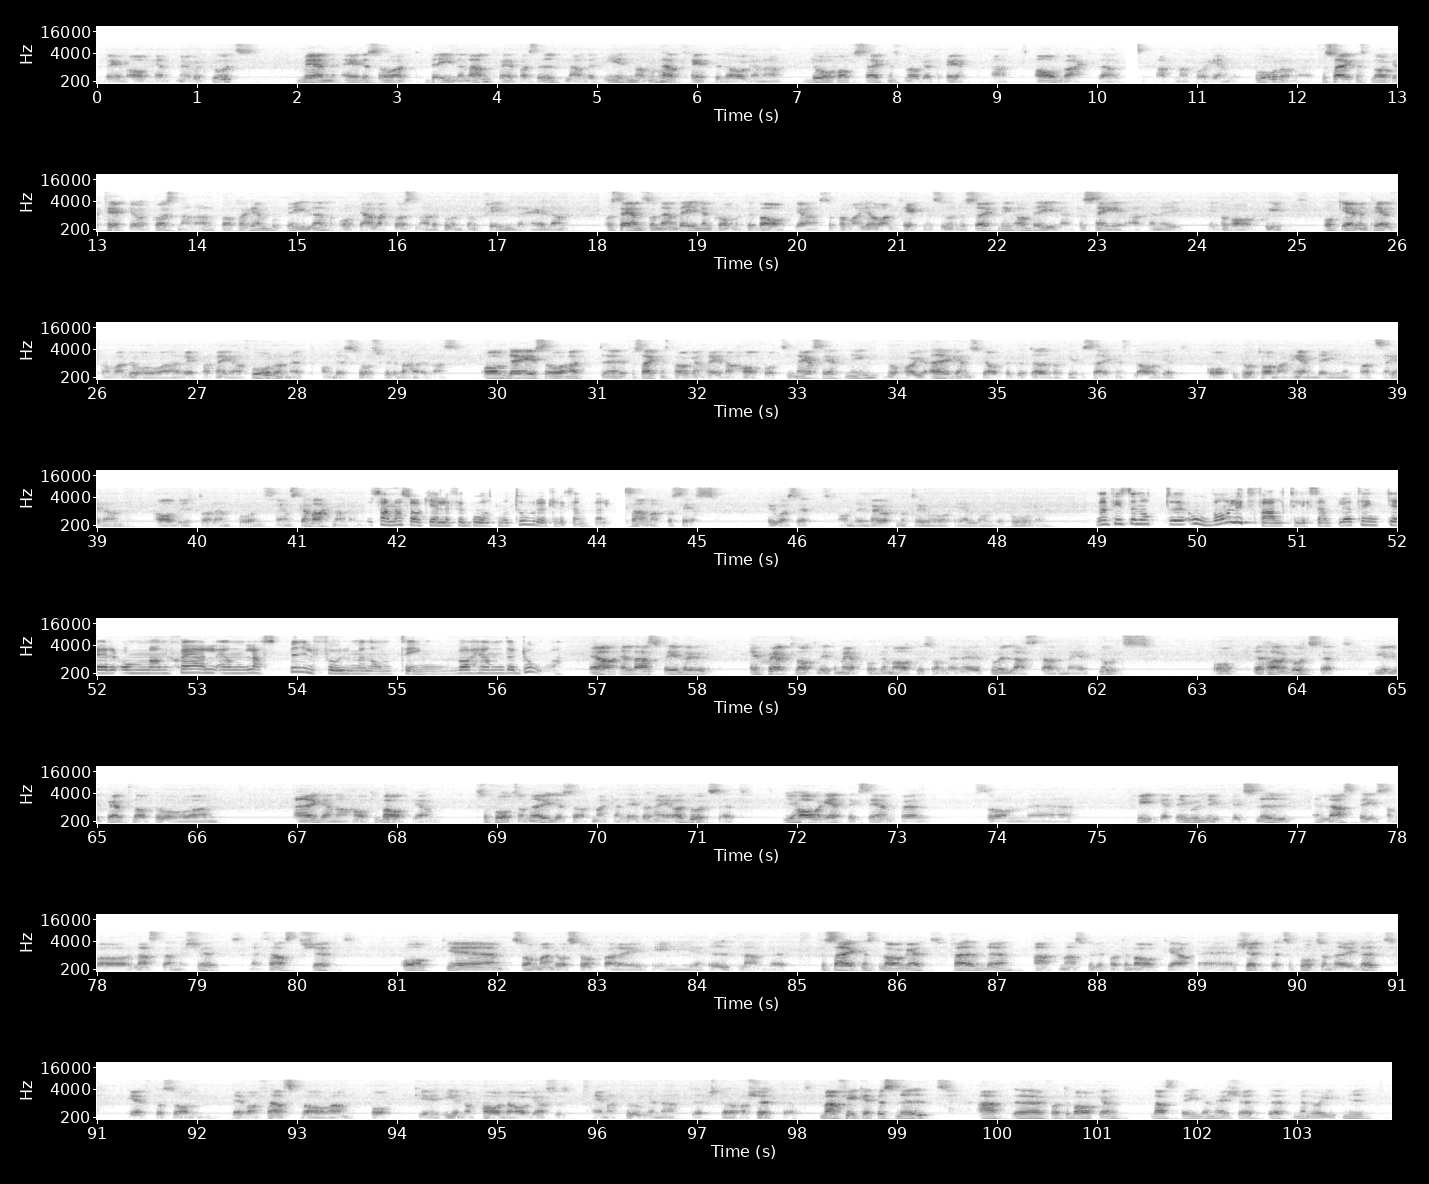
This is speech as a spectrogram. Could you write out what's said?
blev avhänt något gods. Men är det så att bilen anträffas i utlandet inom de här 30 dagarna, då har försäkringsbolaget rätt att avvakta att man får hem fordonet. Försäkringsbolaget täcker kostnaden för att ta hem bilen och alla kostnader runt omkring det hela. Och sen så när bilen kommer tillbaka så får man göra en teknisk undersökning av bilen för att se att den är i bra skick. Och eventuellt får man då reparera fordonet om det så skulle behövas. Om det är så att eh, försäkringstagaren redan har fått sin ersättning, då har ju ägandeskapet gått över till försäkringsbolaget och då tar man hem bilen för att sedan avyttra den på den svenska marknaden. Samma sak gäller för båtmotorer till exempel? Samma process oavsett om det är båtmotorer eller om det är fordon. Men finns det något eh, ovanligt fall till exempel? Jag tänker om man stjäl en lastbil full med någonting, vad händer då? Ja, en lastbil är självklart lite mer problematisk om den är fullastad med gods. Och det här godset vill ju självklart då eh, ägarna ha tillbaka så fort som möjligt så att man kan leverera godset. Vi har ett exempel som eh, fick ett olyckligt slut. En lastbil som var lastad med kött, med färskt kött och eh, som man då stoppade i, i utlandet. Försäkringsbolaget krävde att man skulle få tillbaka eh, köttet så fort som möjligt eftersom det var en färskvara och eh, inom ett par dagar så är man tvungen att eh, förstöra köttet. Man fick ett beslut att eh, få tillbaka lastbilen med köttet men då gick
